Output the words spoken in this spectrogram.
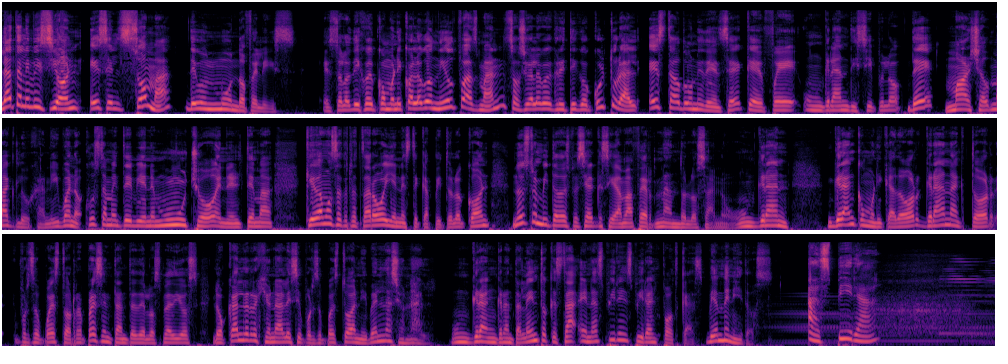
La televisión es el soma de un mundo feliz. Esto lo dijo el comunicólogo Neil Passman, sociólogo y crítico cultural estadounidense que fue un gran discípulo de Marshall McLuhan. Y bueno, justamente viene mucho en el tema que vamos a tratar hoy en este capítulo con nuestro invitado especial que se llama Fernando Lozano, un gran, gran comunicador, gran actor, por supuesto, representante de los medios locales, regionales y por supuesto a nivel nacional. Un gran, gran talento que está en Aspira Inspira el podcast. Bienvenidos. Aspira,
